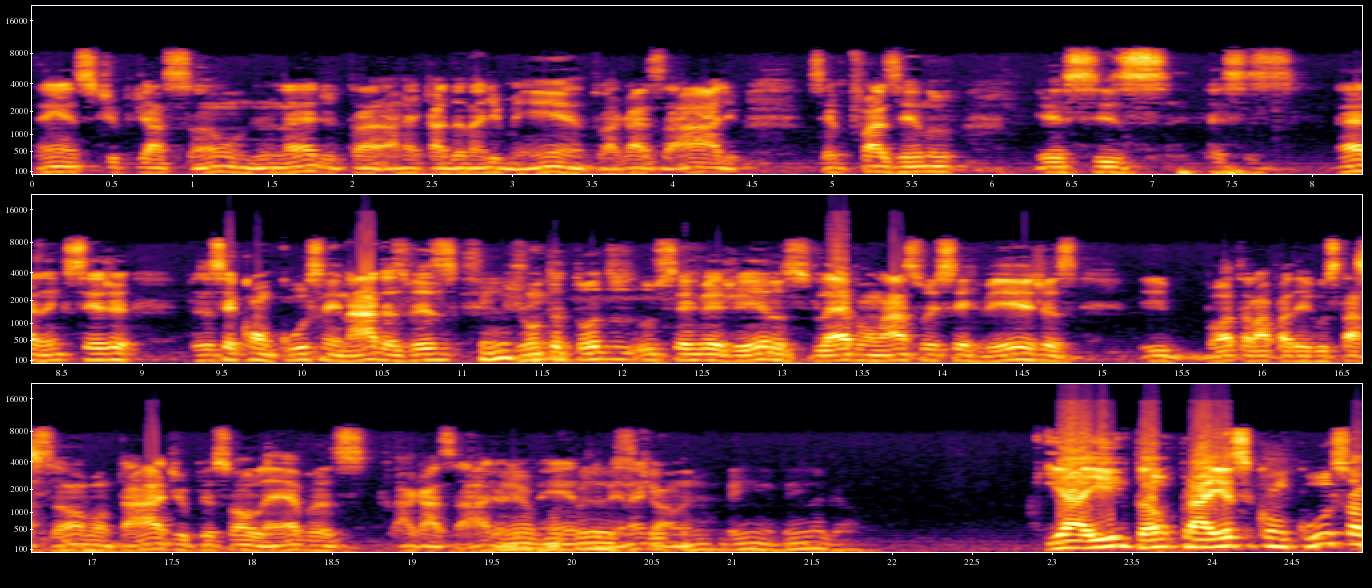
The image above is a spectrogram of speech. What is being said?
tem esse tipo de ação, né? De estar arrecadando alimento, agasalho, sempre fazendo esses. esses né, nem que seja. Precisa ser concurso nem nada, às vezes Sim, junta todos os cervejeiros, levam lá suas cervejas e bota lá para degustação à vontade, o pessoal leva as- agasalho, É, alimento, coisa bem legal, tipo, né? né? Bem, bem legal. E aí, então, para esse concurso,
